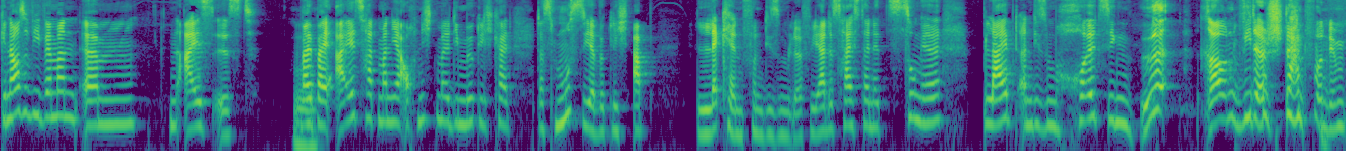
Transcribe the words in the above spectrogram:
genauso wie wenn man ähm, ein Eis isst. Hm. Weil bei Eis hat man ja auch nicht mal die Möglichkeit, das musst du ja wirklich ablecken von diesem Löffel. Ja, das heißt, deine Zunge bleibt an diesem holzigen, äh, rauen Widerstand von dem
